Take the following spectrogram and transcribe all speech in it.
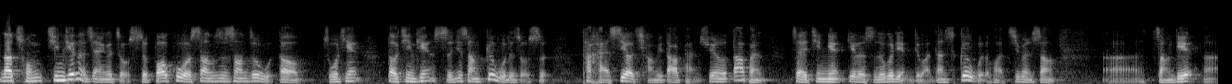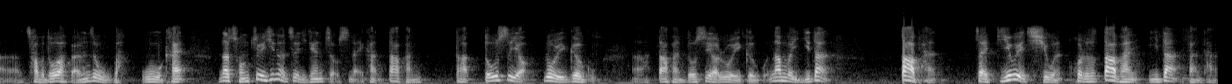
那从今天的这样一个走势，包括上周、上周五到昨天到今天，实际上个股的走势。它还是要强于大盘，虽然说大盘在今天跌了十多个点，对吧？但是个股的话，基本上啊涨跌啊差不多啊百分之五吧，五五开。那从最近的这几天走势来看，大盘它都是要弱于个股啊，大盘都是要弱于个股。那么一旦大盘在低位企稳，或者说大盘一旦反弹，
